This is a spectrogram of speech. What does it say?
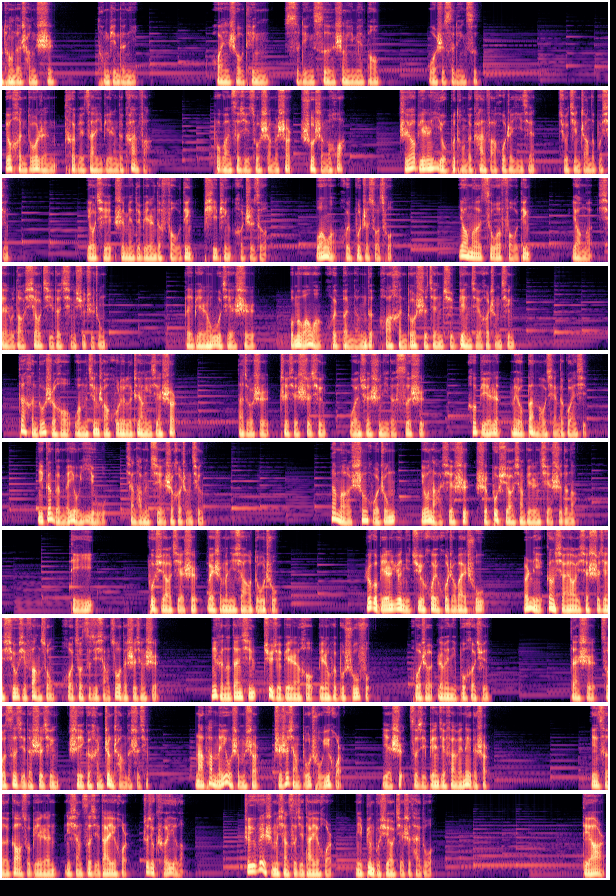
不同的城市，同频的你，欢迎收听四零四声音面包，我是四零四。有很多人特别在意别人的看法，不管自己做什么事儿、说什么话，只要别人一有不同的看法或者意见，就紧张的不行。尤其是面对别人的否定、批评和指责，往往会不知所措，要么自我否定，要么陷入到消极的情绪之中。被别人误解时，我们往往会本能的花很多时间去辩解和澄清。但很多时候，我们经常忽略了这样一件事儿，那就是这些事情完全是你的私事，和别人没有半毛钱的关系，你根本没有义务向他们解释和澄清。那么，生活中有哪些事是不需要向别人解释的呢？第一，不需要解释为什么你想要独处。如果别人约你聚会或者外出，而你更想要一些时间休息放松或做自己想做的事情时，你可能担心拒绝别人后别人会不舒服，或者认为你不合群。但是做自己的事情是一个很正常的事情，哪怕没有什么事儿，只是想独处一会儿，也是自己边界范围内的事儿。因此，告诉别人你想自己待一会儿，这就可以了。至于为什么想自己待一会儿，你并不需要解释太多。第二，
